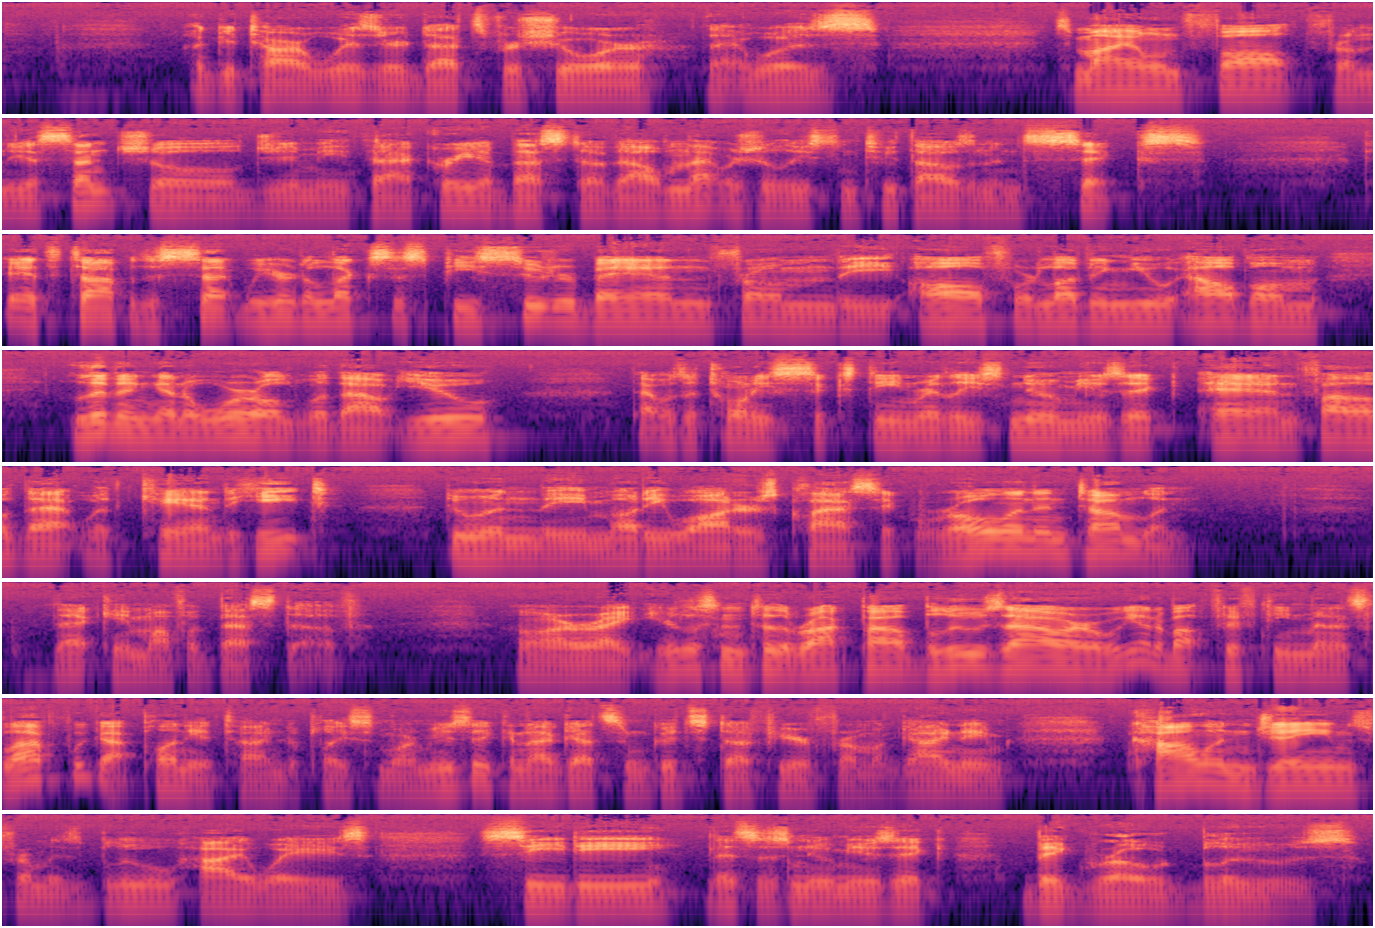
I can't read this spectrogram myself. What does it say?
A guitar wizard, that's for sure. That was It's My Own Fault from the Essential Jimmy Thackery, a best of album. That was released in 2006. Okay, at the top of the set, we heard Alexis P. Suter Band from the All for Loving You album, Living in a World Without You. That was a 2016 release, new music, and followed that with Canned Heat, doing the Muddy Waters classic, Rollin' and Tumblin'. That came off a best of. All right, you're listening to the Rockpile Blues Hour. We got about 15 minutes left. We got plenty of time to play some more music, and I've got some good stuff here from a guy named Colin James from his Blue Highways CD. This is new music, Big Road Blues.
